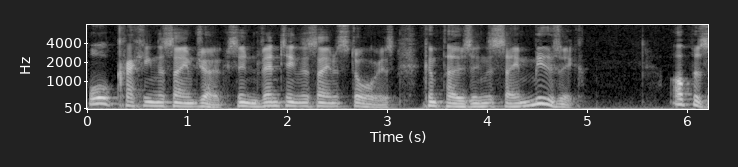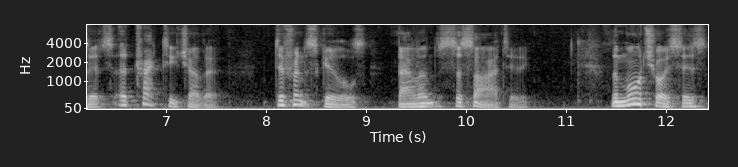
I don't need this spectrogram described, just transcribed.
all cracking the same jokes, inventing the same stories, composing the same music. Opposites attract each other. Different skills balance society. The more choices,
